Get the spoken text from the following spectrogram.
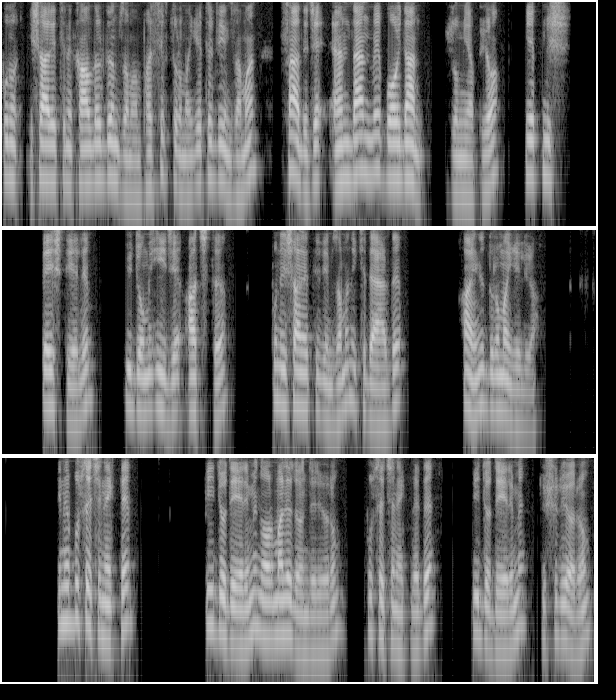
bunu işaretini kaldırdığım zaman pasif duruma getirdiğim zaman sadece enden ve boydan zoom yapıyor. 75 diyelim. Videomu iyice açtı. Bunu işaretlediğim zaman iki değerde aynı duruma geliyor. Yine bu seçenekte video değerimi normale döndürüyorum. Bu seçenekle de video değerimi düşürüyorum.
